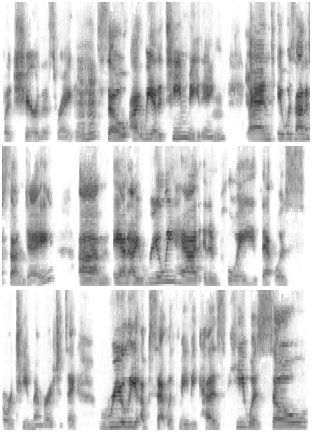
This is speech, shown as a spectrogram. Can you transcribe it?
but share this, right? Mm-hmm. So I we had a team meeting, yeah. and it was on a Sunday. Um, and I really had an employee that was, or team member, I should say, really upset with me because he was so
